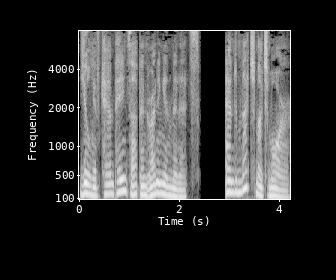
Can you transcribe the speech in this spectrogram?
You'll have campaigns up and running in minutes. And much much more.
